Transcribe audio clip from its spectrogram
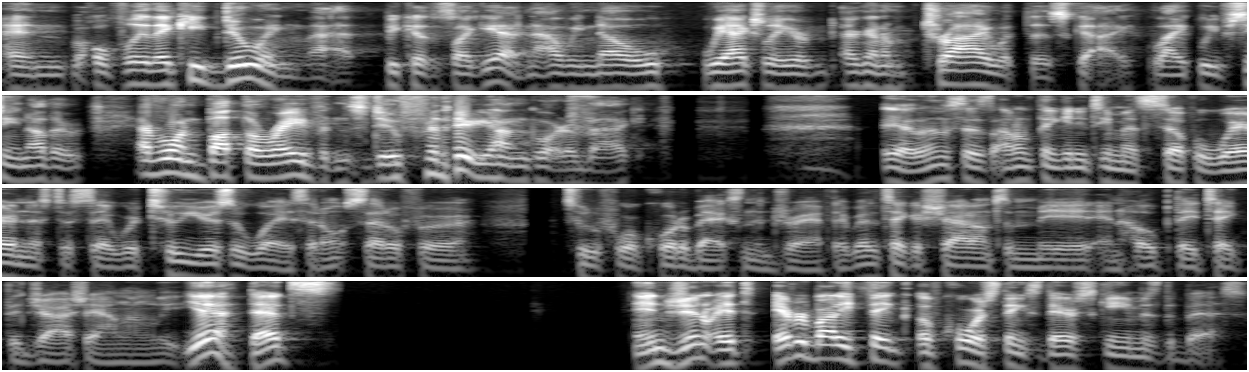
And hopefully they keep doing that because it's like, yeah, now we know we actually are, are going to try with this guy, like we've seen other everyone but the Ravens do for their young quarterback. Yeah, Lynn says, I don't think any team has self awareness to say we're two years away, so don't settle for two to four quarterbacks in the draft. They'd rather take a shot on some mid and hope they take the Josh Allen lead. Yeah, that's in general. It's everybody think, of course, thinks their scheme is the best.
